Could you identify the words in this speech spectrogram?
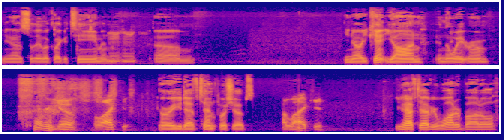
You know, so they look like a team, and hmm um, you know, you can't yawn in the weight room, there we go. I like it. or you'd have ten push-ups. I like it. You have to have your water bottle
